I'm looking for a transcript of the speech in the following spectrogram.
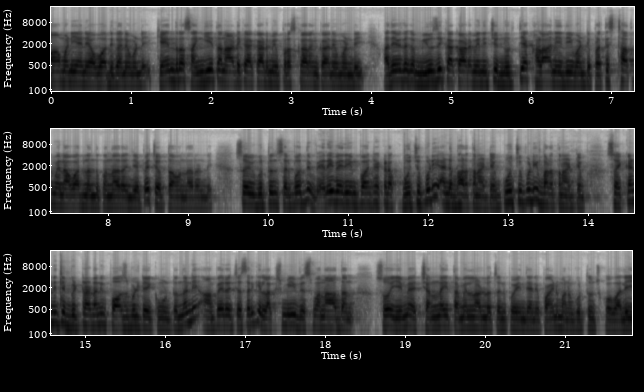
మామణి అనే అవార్డు కానివ్వండి కేంద్ర సంగీత నాటక అకాడమీ పురస్కారం కానివ్వండి అదేవిధంగా మ్యూజిక్ అకాడమీ నుంచి నృత్య కళానిధి వంటి ప్రతిష్టాత్మకమైన అవార్డులు అందుకున్నారని చెప్పి చెప్తా ఉన్నారండి. సో ఇవి గుర్తుంచి సరిపోతుంది వెరీ వెరీ ఇంపార్టెంట్ ఇక్కడ కూచిపూడి అండ్ భరతనాట్యం. కూచిపూడి భరతనాట్యం. సో ఎక్కడి నుంచి బిట్ రావడానికి పాసిబిలిటీ ఎక్కువ ఉంటుందండి. ఆ పేరు వచ్చేసరికి లక్ష్మీ విశ్వనాథన్. సో ఈమె చెన్నై తమిళనాడులో చనిపోయింది అనే పాయింట్ మనం గుర్తుంచుకోవాలి.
